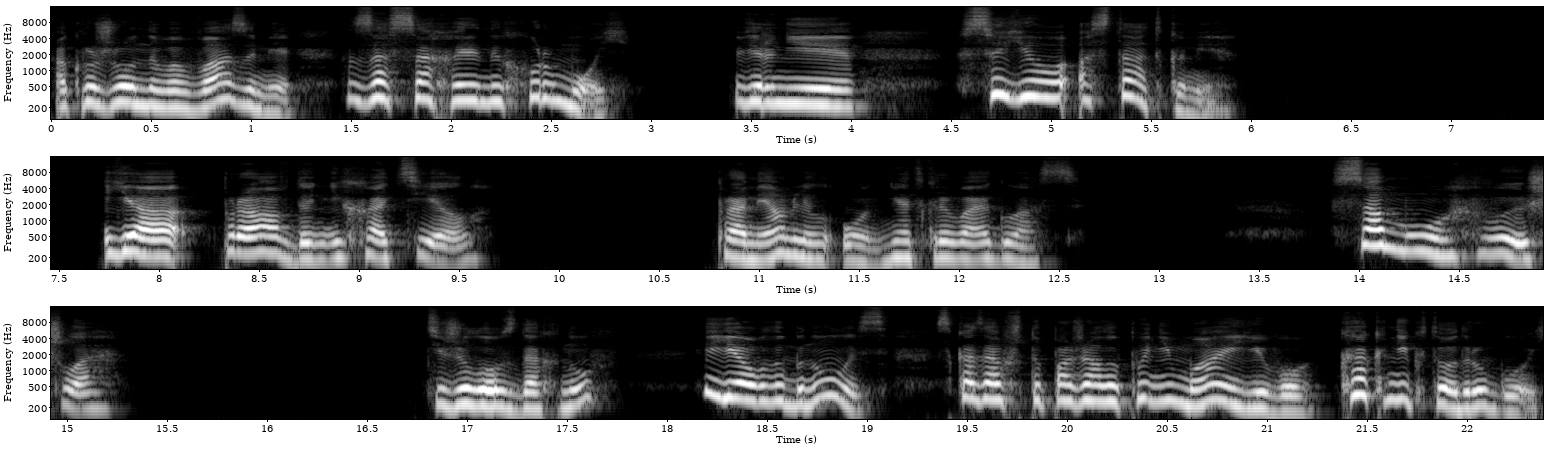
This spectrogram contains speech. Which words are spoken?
окруженного вазами с засахаренной хурмой. Вернее, с ее остатками. «Я правда не хотел», – промямлил он, не открывая глаз. Само вышло. Тяжело вздохнув, я улыбнулась, сказав, что, пожалуй, понимаю его, как никто другой.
